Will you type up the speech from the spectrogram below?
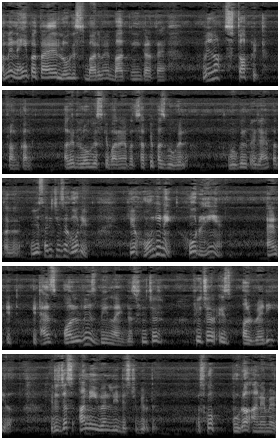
हमें नहीं पता है, लोग इस बारे में बात नहीं करते हैं will not stop it from coming अगर लोग इसके बारे में पता, सबके पास गूगल है गूगल पे जाएँ, पता करें, ये सारी चीज़ें हो रही हैं। ये होंगी नहीं, हो रही हैं। And it it has always been like this future future is already here it is just unevenly distributed उसको पूरा आने में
